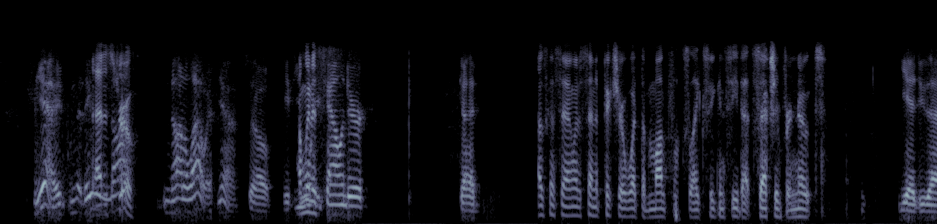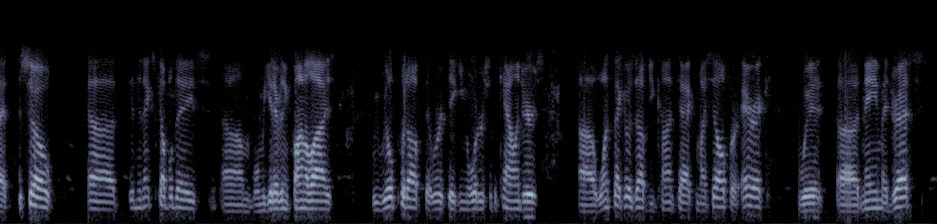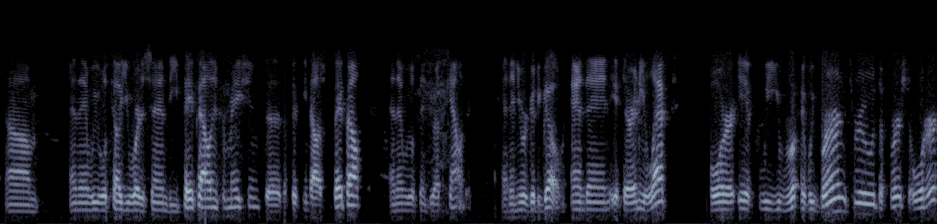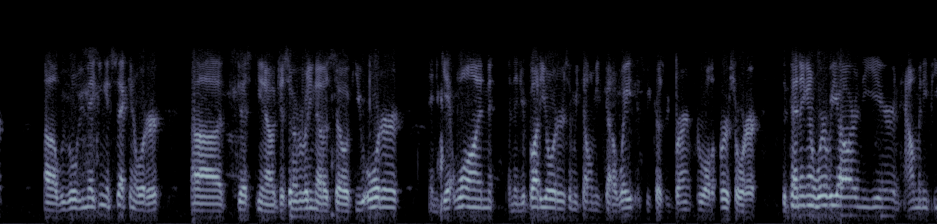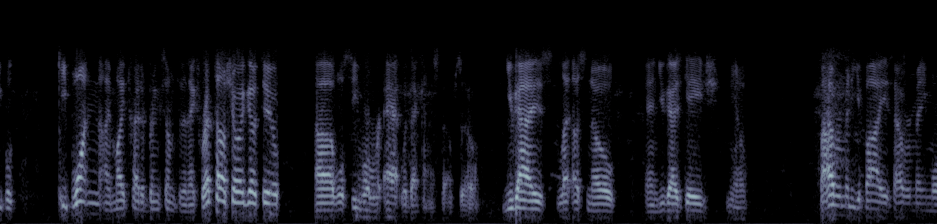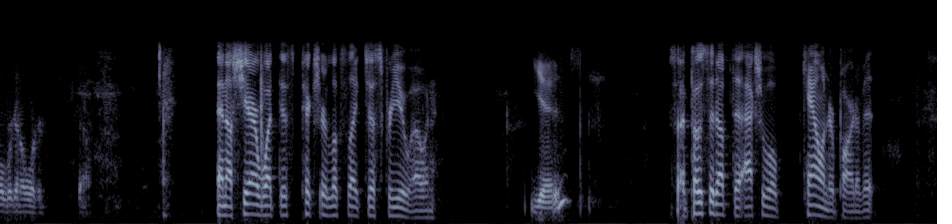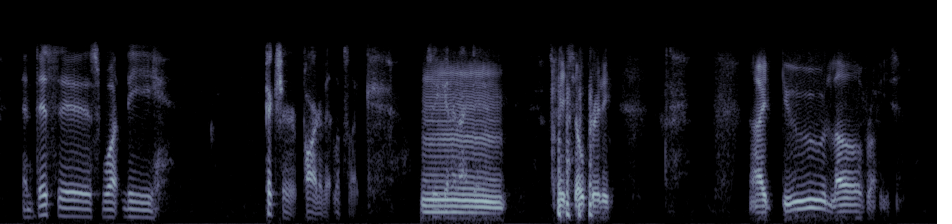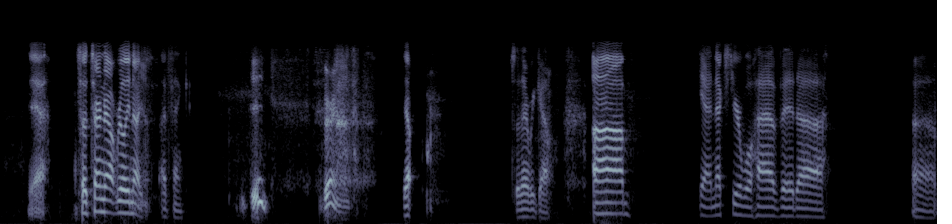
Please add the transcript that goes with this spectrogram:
Yeah, it's, they that will not, true. not allow it. Yeah, so if you I'm want gonna your calendar, go ahead. I was going to say I'm going to send a picture of what the month looks like so you can see that section for notes. Yeah, do that. So, uh, in the next couple days, um, when we get everything finalized, we will put up that we're taking orders for the calendars. Uh, once that goes up, you contact myself or Eric with uh, name, address, um, and then we will tell you where to send the PayPal information, the, the $15 for PayPal, and then we will send you out the calendar. And then you are good to go. And then if there are any left, or if we if we burn through the first order, uh, we will be making a second order. Uh, just you know, just so everybody knows. So if you order and you get one, and then your buddy orders, and we tell him he's got to wait, it's because we burned through all the first order. Depending on where we are in the year and how many people keep wanting, I might try to bring some to the next reptile show I go to. Uh, we'll see where we're at with that kind of stuff. So you guys let us know, and you guys gauge. You know, however many you buy is however many more we're going to order. So. And I'll share what this picture looks like just for you, Owen. Yes. So I posted up the actual calendar part of it. And this is what the picture part of it looks like. an Mm, it's so pretty. I do love roughies. Yeah. So it turned out really nice, I think. It did. Very nice. Yep. So there we go. Um, yeah, next year we'll have it uh, um,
